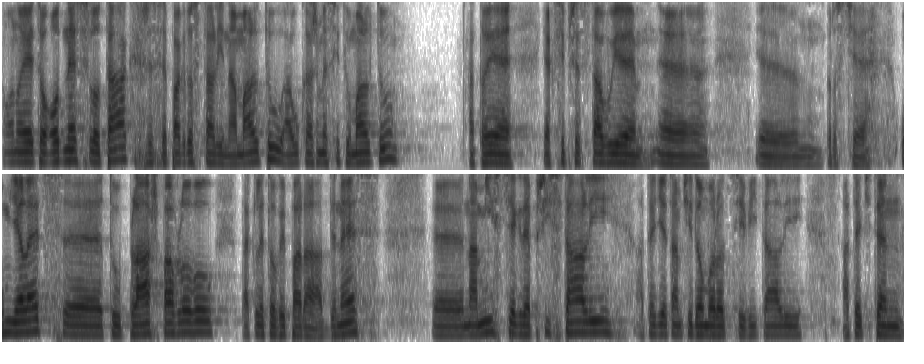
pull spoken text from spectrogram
ono je to odneslo tak, že se pak dostali na Maltu a ukážeme si tu Maltu. A to je, jak si představuje e, e, prostě umělec e, tu pláž Pavlovou, takhle to vypadá dnes. Eh, na místě, kde přistáli a teď je tam ti domorodci vítali a teď ten,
